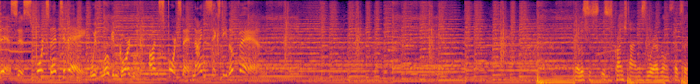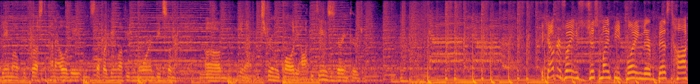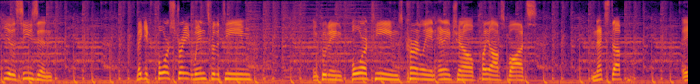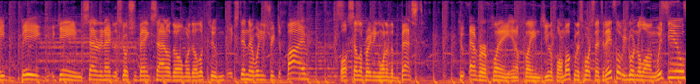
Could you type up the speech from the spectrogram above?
This is Sportsnet Today with Logan Gordon on Sportsnet 960 The Fan. you know, this is this is crunch time. This is where everyone steps their game up, and for us to kind of elevate and step our game up even more and beat some, um, you know, extremely quality hockey teams is very encouraging. The Calgary Flames just might be playing their best hockey of the season. Make it four straight wins for the team, including four teams currently in NHL playoff spots. Next up, a big game Saturday night at the Scotiabank Saddledome where they'll look to extend their winning streak to five while celebrating one of the best to ever play in a Flames uniform. Welcome to Sportsnet today. It's Logan Gordon along with you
